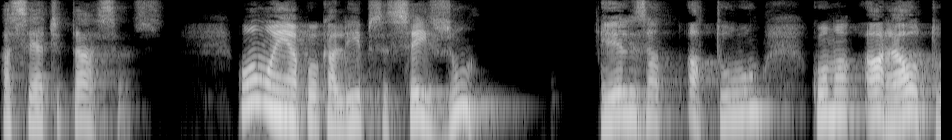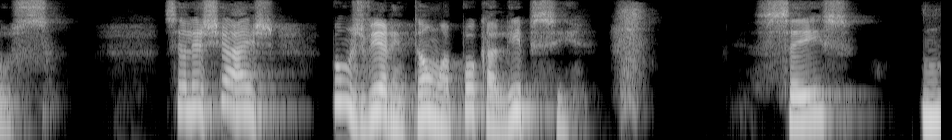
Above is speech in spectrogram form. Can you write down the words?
as sete taças. Como em Apocalipse 6:1, eles atuam como arautos celestiais. Vamos ver então Apocalipse 6, Hum.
